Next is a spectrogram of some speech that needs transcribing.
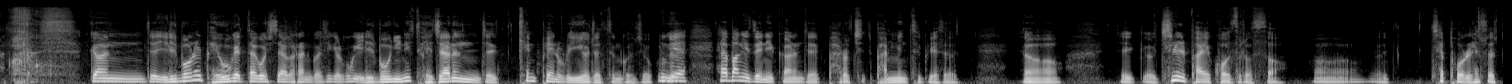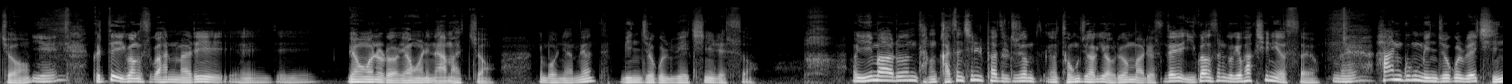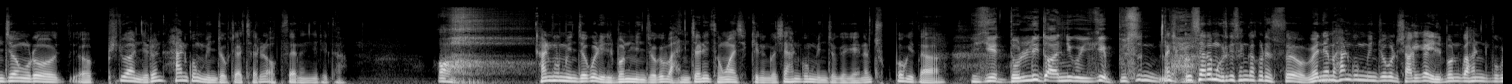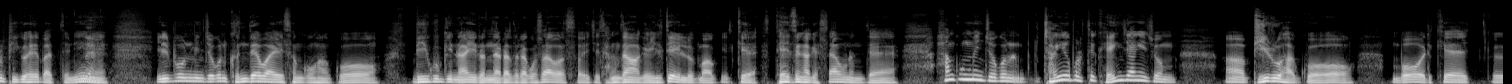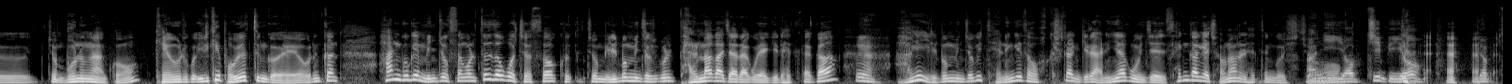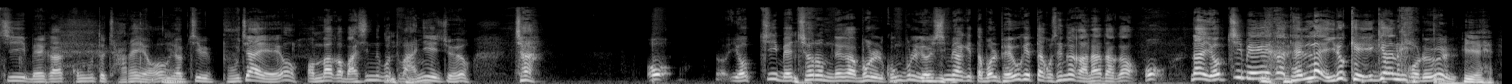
그러니까 이제 일본을 배우겠다고 시작을 한 것이 결국 일본인이 되자는 이제 캠페인으로 이어졌던 거죠. 그게 네. 해방이 되니까는 이제 바로 반민특위에서 어 이제 그 친일파의 거드로서 어 체포를 했었죠. 예. 그때 이광수가 한 말이 이제 명언으로 영원히 남았죠. 뭐냐면 민족을 위해 친일했어. 이 말은 당, 같은 친일파들도 좀 동조하기 어려운 말이었는데 이광수는 그게 확신이었어요. 네. 한국 민족을 왜 진정으로 어, 필요한 일은 한국 민족 자체를 없애는 일이다. 아. 한국 민족을 일본 민족을 완전히 동화시키는 것이 한국 민족에게는 축복이다. 이게 논리도 아니고 이게 무슨 아니, 그 사람은 그렇게 생각을 했어요. 왜냐하면 음. 한국 민족을 자기가 일본과 한국을 비교해 봤더니 네. 일본 민족은 근대화에 성공하고 미국이나 이런 나라들하고 싸워서 이제 당당하게 일대일로막 이렇게 대등하게 싸우는데 한국 민족은 자기가 볼 때 굉장히 좀 어, 비루하고 뭐 이렇게 그 좀 무능하고 게으르고 이렇게 보였던 거예요. 그러니까 한국의 민족성을 뜯어 고쳐서 그 좀 일본 민족을 닮아가자라고 얘기를 했다가 예. 아예 일본 민족이 되는 게 더 확실한 길 아니냐고 이제 생각의 전환을 했던 것이죠. 아니 옆집이요. 옆집 애가 공부도 잘해요. 예. 옆집이 부자예요. 엄마가 맛있는 것도 많이 해줘요. 자, 어 옆집 애처럼 내가 뭘 공부를 열심히 하겠다, 뭘 배우겠다고 생각 안 하다가 어. 나 옆집 애가 될래 이렇게 얘기하는 거를 예.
